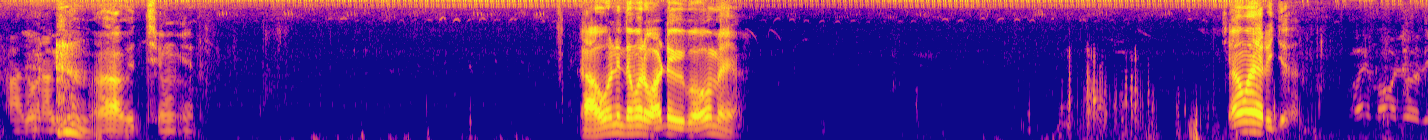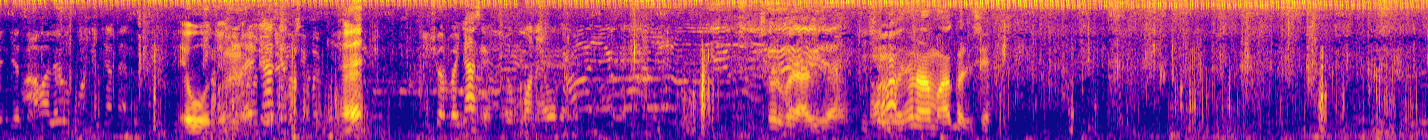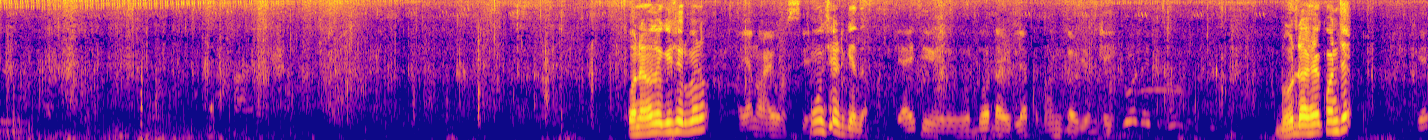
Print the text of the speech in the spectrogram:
હા જો ને આવી હા આવે જ છે હું યાર આવો ને તમારે વાટે ઊભા હો મેં. ક્યાં વાય રહી ગયા? એવું હતું એમ ને? હે? કિશોરભાઈ આવી જાય. કિશોરભાઈ જો ને આમ આગળ છે. કોને આવ્યો કિશોરભાઈ નો એનો આવ્યો છે. હું છેટ કેતા ત્યાંથી દોડા એટલે તો ભણતા હોય એમ ડોડા હે કોણ છે?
